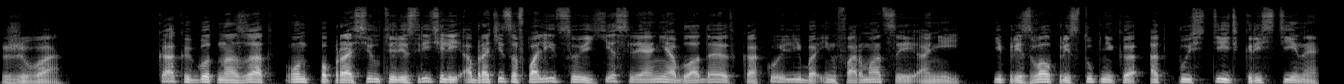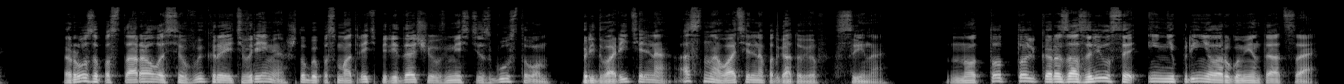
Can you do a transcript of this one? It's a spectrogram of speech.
жива. Как и год назад, он попросил телезрителей обратиться в полицию, если они обладают какой-либо информацией о ней, и призвал преступника отпустить Кристины, Роза постаралась выкроить время, чтобы посмотреть передачу вместе с Густавом, предварительно, основательно подготовив сына. Но тот только разозлился и не принял аргументы отца.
